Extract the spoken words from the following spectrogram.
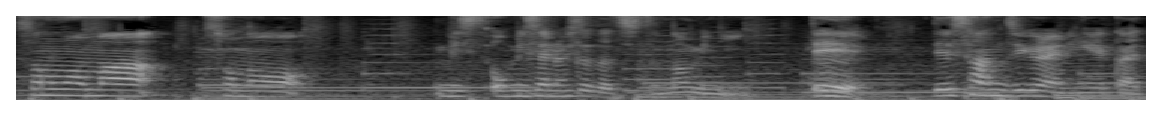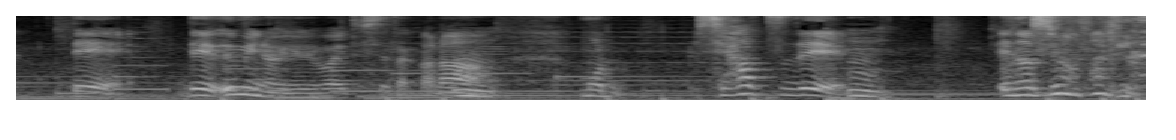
そのままそのみお店の人たちと飲みに行って、で3時ぐらいに家帰ってで海の家でバイトしてたから、うん。もう始発でうん。江ノ島まで行っ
